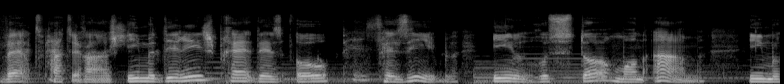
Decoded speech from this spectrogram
Vertes pâturages, il me dirige près des eaux paisibles. il restaure mon âme, il me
